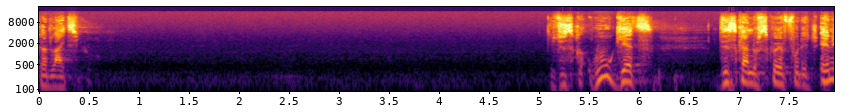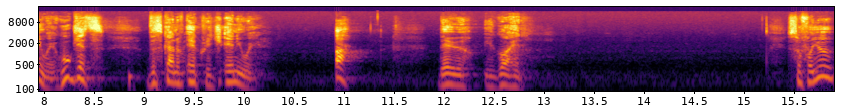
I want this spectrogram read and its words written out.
God likes you. You just got, who gets this kind of square footage anyway? Who gets this kind of acreage anyway? Ah, there you, you go ahead. So for you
